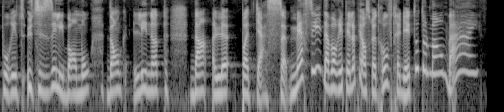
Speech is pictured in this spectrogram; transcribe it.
pour utiliser les bons mots. Donc, les notes dans le podcast. Merci d'avoir été là, puis on se retrouve très bientôt tout le monde. Bye!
